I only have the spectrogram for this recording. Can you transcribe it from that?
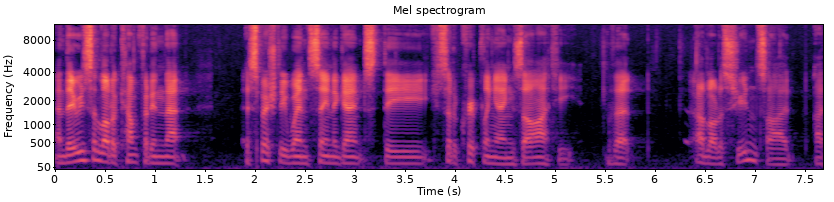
And there is a lot of comfort in that, especially when seen against the sort of crippling anxiety that a lot of students I, I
